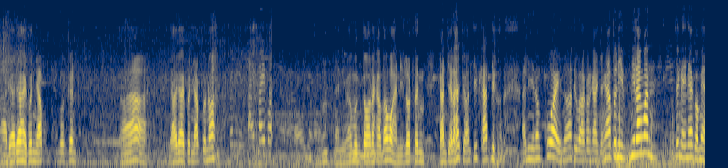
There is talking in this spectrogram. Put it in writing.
อ่าเดี๋ยวเดี๋ยวให้เพิ่นยับรถกันอ่าเดี๋ยวเดี๋ยวให้เพิ่นยับกันเนาะเป็นเห็นสายไฟบนอืมนั่นนี่มาเมืองต่อนะครับเนาะว่าหันนี่รถเพิ่นการจราจรติดขัดอยู่ อันนี้น้องกล้วยเนาะถือว่าค่อนข้างจะงามตัวนี้มีรางวัลจังไดแน่ก็แม่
